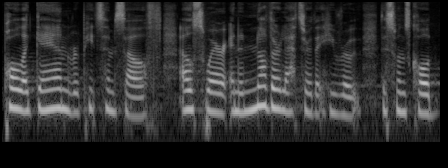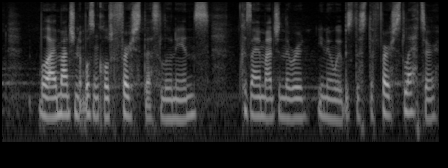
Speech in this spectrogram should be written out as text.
Paul again repeats himself elsewhere in another letter that he wrote. This one's called well, I imagine it wasn't called First Thessalonians, because I imagine there were, you know, it was just the first letter.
